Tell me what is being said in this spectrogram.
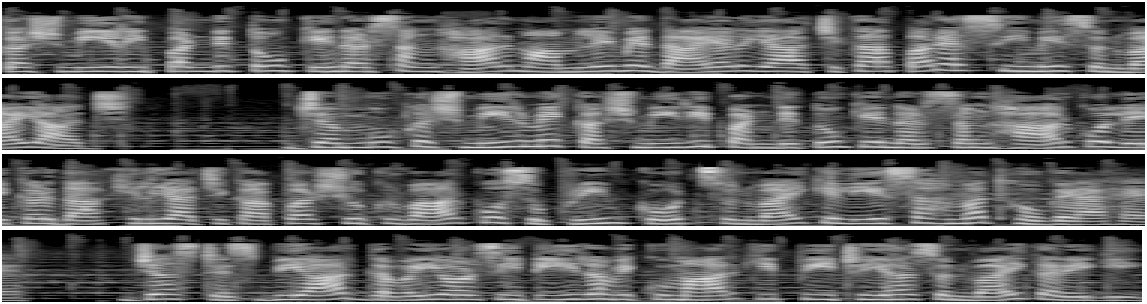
कश्मीरी पंडितों के नरसंहार मामले में दायर याचिका पर एससी में सुनवाई आज। जम्मू कश्मीर में कश्मीरी पंडितों के नरसंहार को लेकर दाखिल याचिका पर शुक्रवार को सुप्रीम कोर्ट सुनवाई के लिए सहमत हो गया है। जस्टिस बी आर गवई और सी टी रवि कुमार की पीठ यह सुनवाई करेगी।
